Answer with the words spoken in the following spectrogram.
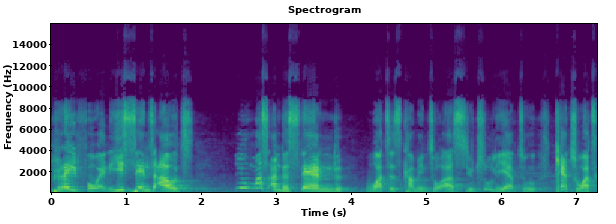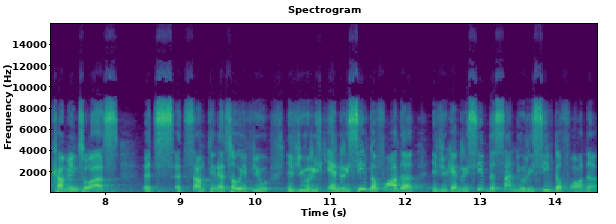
prayed for and he sends out, you must understand what is coming to us. You truly have to catch what's coming to us. It's, it's something that so if you if you re- can receive the Father, if you can receive the Son, you receive the Father.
